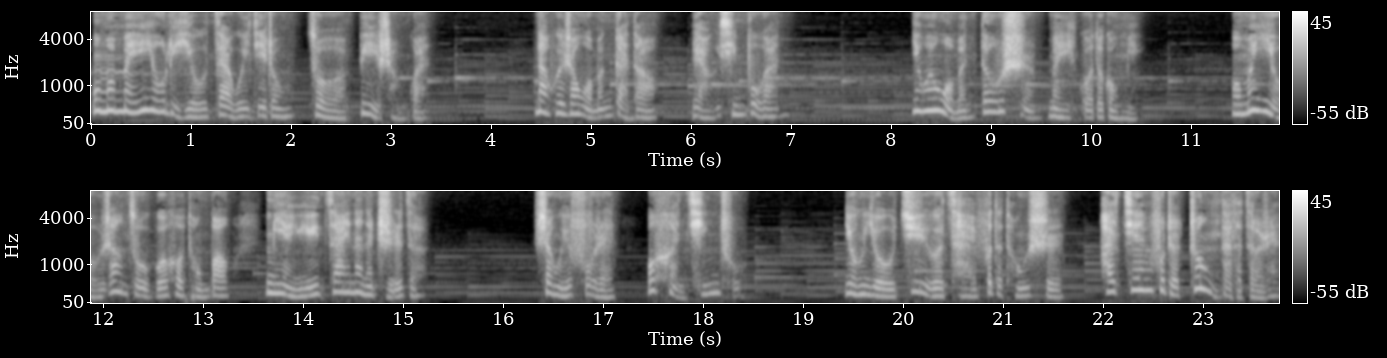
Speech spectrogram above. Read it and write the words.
我们没有理由在危机中做闭上关，那会让我们感到良心不安。因为我们都是美国的公民，我们有让祖国和同胞免于灾难的职责。身为富人，我很清楚，拥有巨额财富的同时，还肩负着重大的责任。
